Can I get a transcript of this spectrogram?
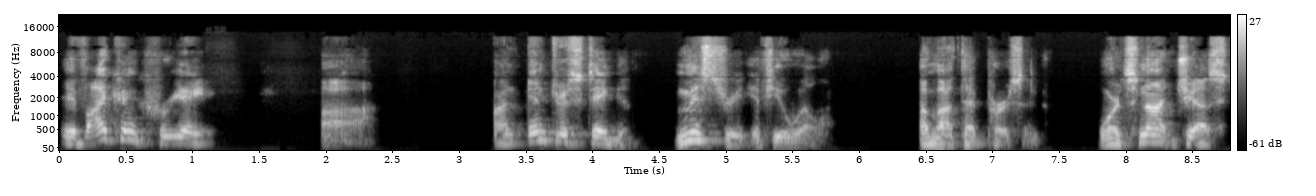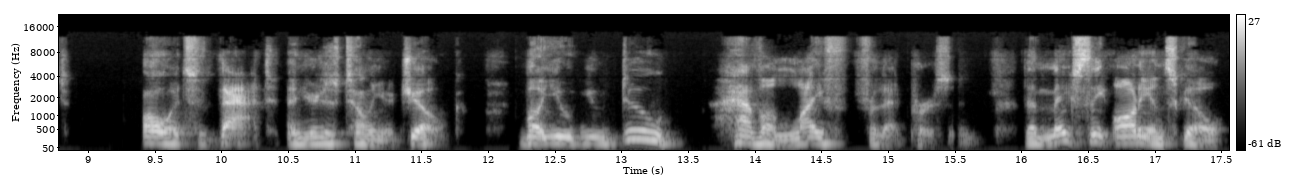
if I can create uh, an interesting mystery, if you will, about that person, where it's not just, oh, it's that, and you're just telling a joke, but you you do have a life for that person that makes the audience go,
